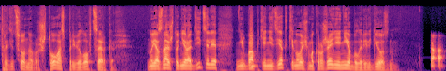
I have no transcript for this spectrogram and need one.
традиционный вопрос, что вас привело в церковь? Ну, я знаю, что ни родители, ни бабки, ни детки, ну, в общем, окружение не было религиозным. А-а.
